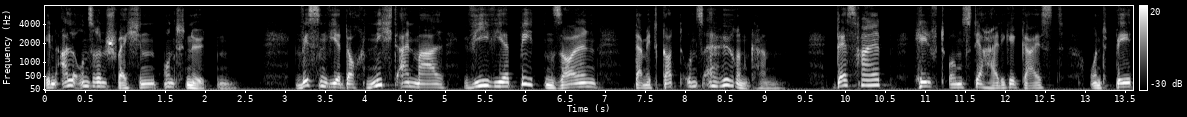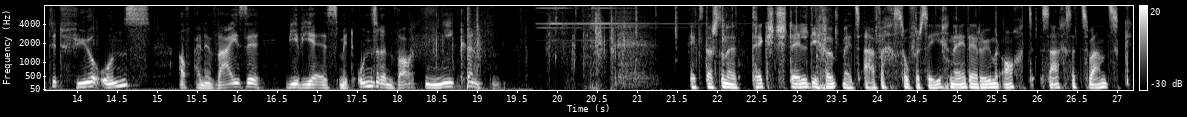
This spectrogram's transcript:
in all unseren Schwächen und Nöten wissen wir doch nicht einmal, wie wir beten sollen, damit Gott uns erhören kann. Deshalb hilft uns der Heilige Geist und betet für uns auf eine Weise, wie wir es mit unseren Worten nie könnten. Jetzt hast du eine Textstelle, die könnte man jetzt einfach so für sich nehmen, der Römer 8, 26.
